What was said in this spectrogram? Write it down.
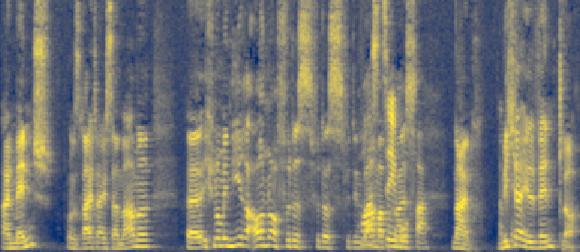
ein Mensch und es reicht eigentlich sein Name. Äh, ich nominiere auch noch für, das, für, das, für den Horst. Seehofer. Nein, Michael Wendler.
